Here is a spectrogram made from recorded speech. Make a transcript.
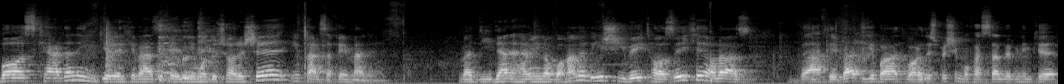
باز کردن این گره که وضع فعلی ما دوچارشه این فلسفه منه و دیدن همه اینا با همه به یه شیوه تازه‌ای که حالا از هفته بعد دیگه باید واردش بشیم مفصل ببینیم که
